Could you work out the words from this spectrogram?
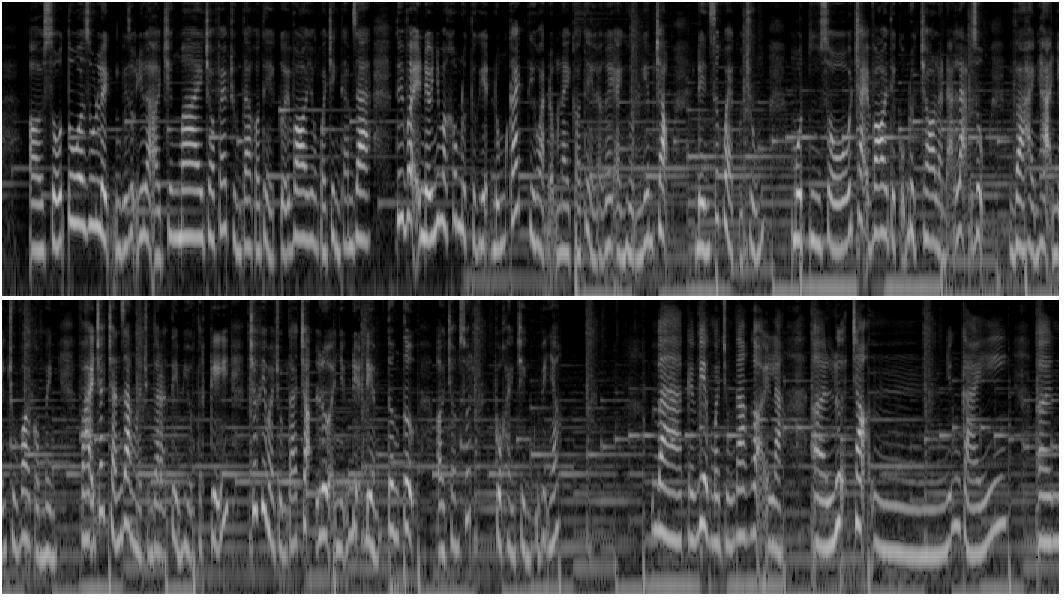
uh, số tour du lịch ví dụ như là ở Chiang Mai cho phép chúng ta có thể cưỡi voi trong quá trình tham gia. Tuy vậy nếu như mà không được thực hiện đúng cách thì hoạt động này có thể là gây ảnh hưởng nghiêm trọng đến sức khỏe của chúng. Một số trại voi thì cũng được cho là đã lạm dụng và hành hạ những chú voi của mình và hãy chắc chắn rằng là chúng ta đã tìm hiểu thật kỹ trước khi mà chúng ta chọn lựa những địa điểm tương tự ở trong suốt cuộc hành trình quý vị nhé và cái việc mà chúng ta gọi là uh, lựa chọn những cái uh,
